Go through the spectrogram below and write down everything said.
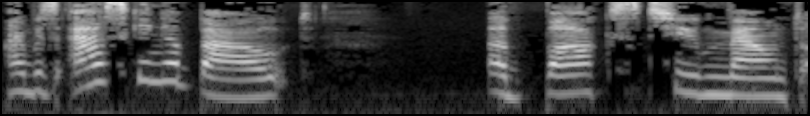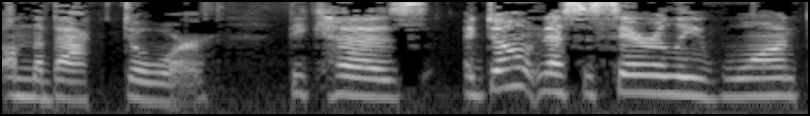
I was asking about a box to mount on the back door because I don't necessarily want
